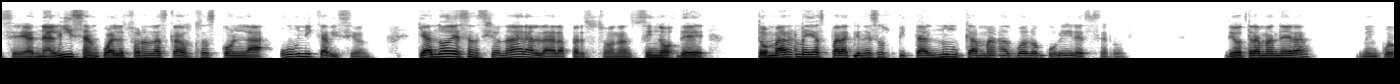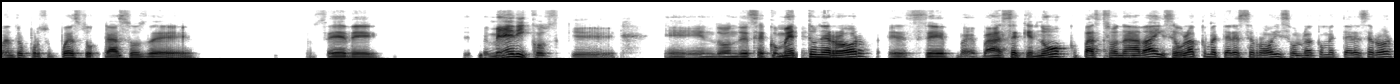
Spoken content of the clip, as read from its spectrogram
se analizan cuáles fueron las causas con la única visión, ya no de sancionar a la, persona, sino de tomar medidas para que en ese hospital nunca más vuelva a ocurrir ese error. De otra manera, me encuentro, por supuesto, casos de, no sé, de médicos que eh, en donde se comete un error, eh, se hace que no pasó nada y se vuelve a cometer ese error y se vuelve a cometer ese error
